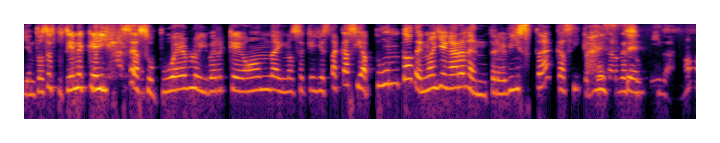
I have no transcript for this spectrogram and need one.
y entonces pues tiene que irse a su pueblo y ver qué onda y no sé qué, y está casi a punto de no llegar a la entrevista, casi que pesar de su vida, ¿no?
